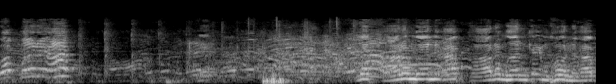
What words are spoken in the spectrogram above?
ปรบมือเลยครับ เลือดขาวน้ำเงินนะครับ ขาวน้ำเงินเข้มข้นนะครับ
